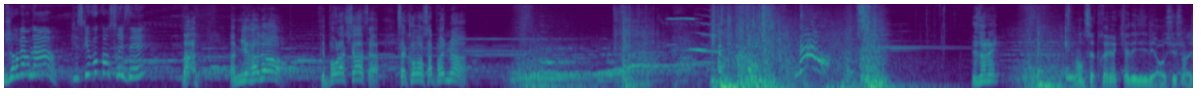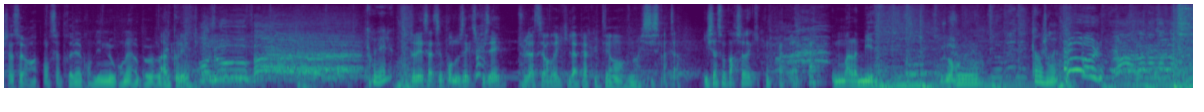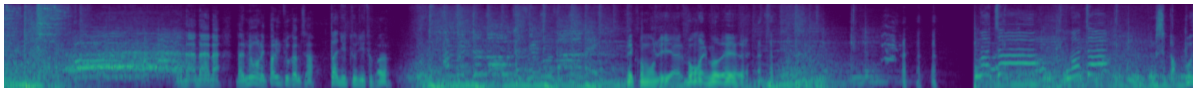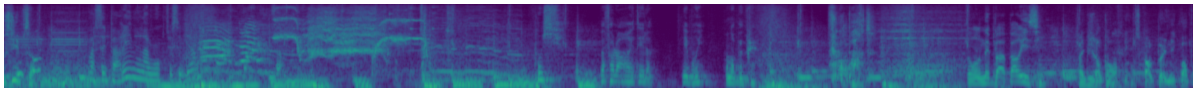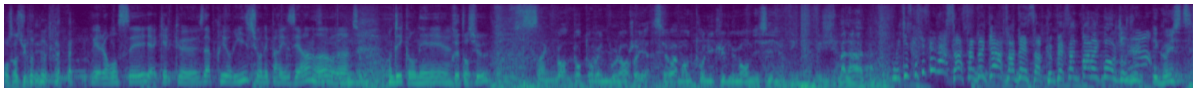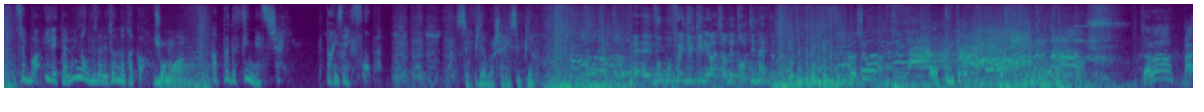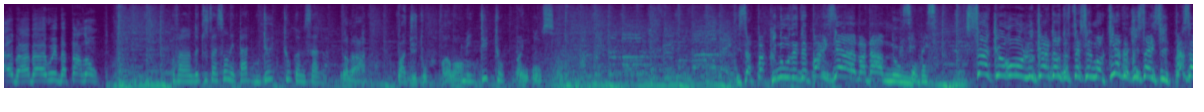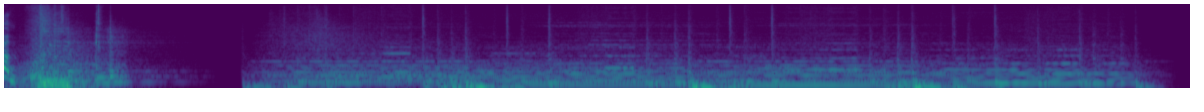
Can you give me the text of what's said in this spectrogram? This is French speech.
Bonjour Bernard, qu'est-ce que vous construisez Bah, un mirador C'est pour l'achat, ça Ça commence après-demain Désolé On sait très bien qu'il y a des idées reçues sur les chasseurs. hein. On sait très bien qu'on dit de nous qu'on est un peu... Alcoolique Bonjour Cruel Tenez, ça c'est pour nous excuser. Celui-là, c'est André qui l'a percuté en venant ici ce matin. Il chasse au pare-choc. Mal habillé. Bonjour. Dangereux. Eh bah, bah, bah, bah, nous, on n'est pas du tout comme ça. Pas du tout, du tout. Voilà. Mais comme on dit, il y a le bon et le mauvais. Moto Moto Oh, c'est pas possible ça. Bah c'est Paris mon amour, tu sais bien. Oui, va falloir arrêter là. Les bruits, on n'en peut plus. Faut qu'on parte. On n'est pas à Paris ici. Bah, disons qu'on ne se parle pas uniquement pour s'insulter. Oui alors on sait, il y a quelques a priori sur les Parisiens. hein, euh, on dit qu'on est... Prétentieux 5 bornes pour trouver une boulangerie, c'est vraiment le trou du cul du monde ici. Malade. Mais qu'est-ce que tu fais là? Ça, ça dégage, André, ça Que personne parle avec moi aujourd'hui Égoïste. Ce bois, il est à nous, donc vous avez besoin de notre accord. Sournois Un peu de finesse, chérie. Le Parisien est fourbe. C'est bien, ma chérie, c'est bien. Eh, vous bouffez du quinoa sur des trottinettes Ça va bah, bah, bah, oui, bah, pardon. Enfin, de toute façon, on n'est pas du tout comme ça. Non, mais alors, pas du tout, vraiment. Mais du tout. Pas une once. Ils savent pas que nous, on est des Parisiens, madame, nous C'est vrai ça. 5 euros le quart d'heure de stationnement Qui a vécu ça ici? Personne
